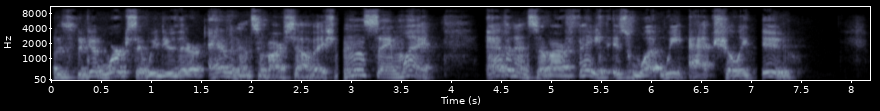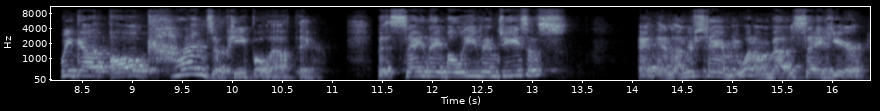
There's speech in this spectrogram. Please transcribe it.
But it's the good works that we do that are evidence of our salvation. In the same way, evidence of our faith is what we actually do. We got all kinds of people out there that say they believe in Jesus, and, and understand me, what I'm about to say here,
